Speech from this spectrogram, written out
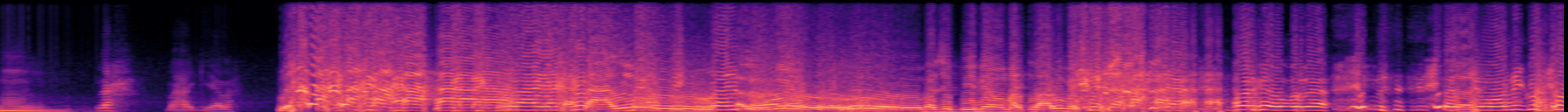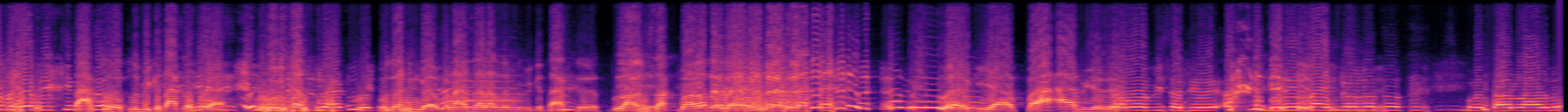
Hmm. Wah, bahagia lah. Gua yang kata lu. gua itu. Lu masih bini sama mertua lu. gue gak pernah testimoni gue gak pernah bikin takut, lebih ketakut ya. Iya, Bukan takut. bukan nggak penasaran tapi lebih ketakut. Belangsak banget ya. Lagi apaan gitu. Kalau bisa di di rewind dulu tuh 10 tahun lalu.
